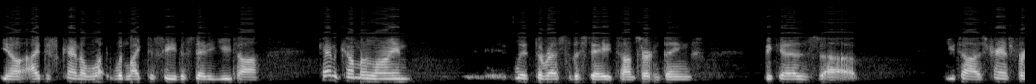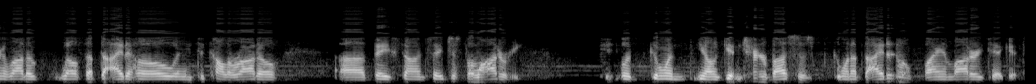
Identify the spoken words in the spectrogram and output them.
you know, I just kind of would like to see the state of Utah kind of come in line with the rest of the states on certain things, because uh, Utah is transferring a lot of wealth up to Idaho and to Colorado uh, based on, say, just the lottery. People going, you know, getting charter buses going up to Idaho, buying lottery tickets,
